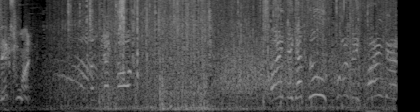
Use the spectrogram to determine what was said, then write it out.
Move out to the next Zug! Vorsicht, Feinde!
